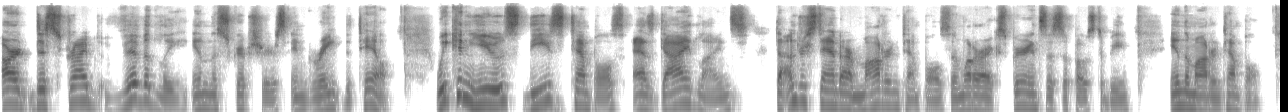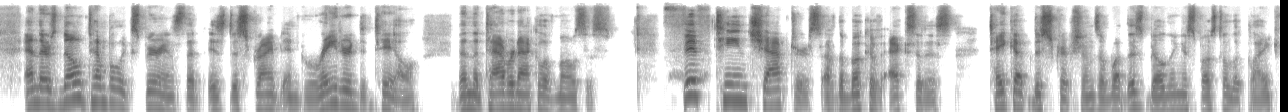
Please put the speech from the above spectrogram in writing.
are described vividly in the scriptures in great detail. We can use these temples as guidelines to understand our modern temples and what our experience is supposed to be in the modern temple. And there's no temple experience that is described in greater detail than the tabernacle of Moses. 15 chapters of the book of Exodus take up descriptions of what this building is supposed to look like,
